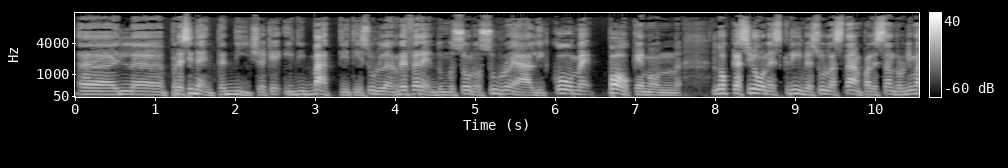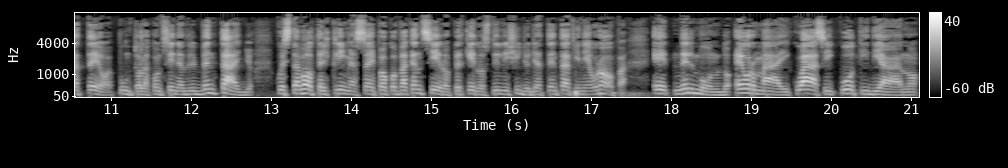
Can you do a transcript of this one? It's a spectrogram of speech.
Eh, il Presidente dice che i dibattiti sul referendum sono surreali come Pokémon. L'occasione, scrive sulla stampa Alessandro Di Matteo, appunto la consegna del ventaglio. Questa volta il clima è assai poco vacanziero perché lo stillicidio di attentati in Europa e nel mondo è ormai quasi quotidiano.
